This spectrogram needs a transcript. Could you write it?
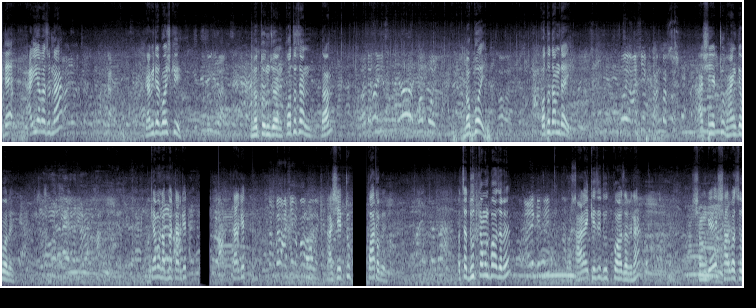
এটা আড়িয়া বাছুর না? গাভিটার বয়স কি? নতুন জয়েন। কত চান দাম? নব্বই। কত দাম দেয়? আশি একটু ভাঙতে বলে। কেমন আপনার টার্গেট টার্গেট আশি একটু পার হবে। আচ্ছা দুধ কেমন পাওয়া যাবে? আড়াই কেজি দুধ পাওয়া যাবে না? সঙ্গে সার বছর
